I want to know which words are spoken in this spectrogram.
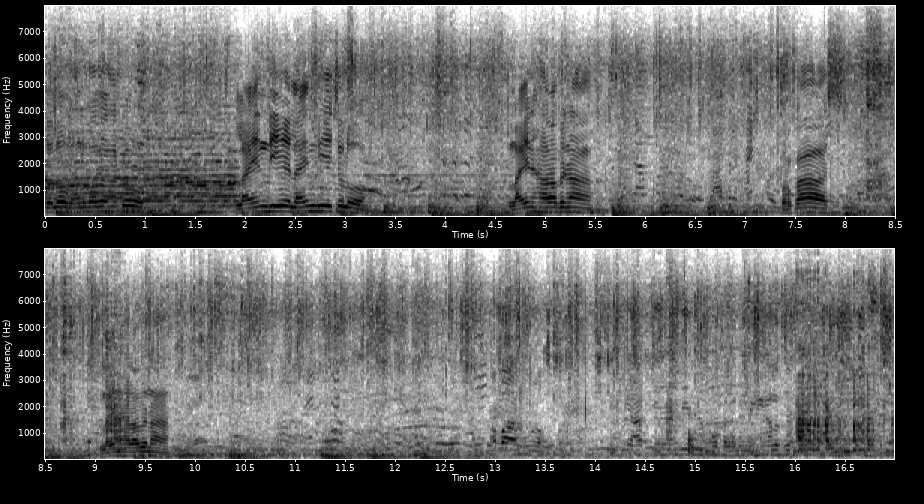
চলো ভালোভাবে হাঁটো। লাইন দিয়ে লাইন দিয়ে চলো। লাইন হারাবে না। প্রকাশ, লাইন হারাবে না। এই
